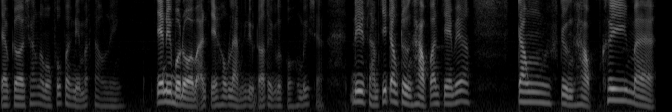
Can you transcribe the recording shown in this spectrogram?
Chào cờ xong là một phút mặc niệm bắt đầu liền. Chị em đi bộ đội mà anh chị em không làm cái điều đó thì tôi cũng không biết sao. Đi thậm chí trong trường học anh chị em biết không? Trong trường học khi mà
